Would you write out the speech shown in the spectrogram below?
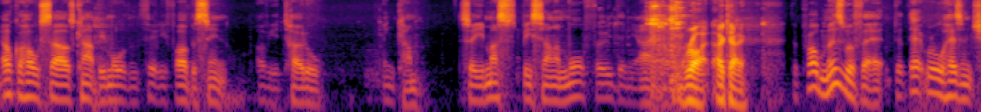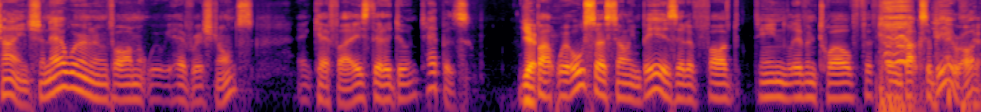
alcohol sales can't be more than thirty five percent of your total income. So you must be selling more food than you are. right okay The problem is with that that that rule hasn't changed. So now we're in an environment where we have restaurants and cafes that are doing tapas. yeah But we're also selling beers that are 5, 10, 11, 12, 15 bucks a beer, right?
